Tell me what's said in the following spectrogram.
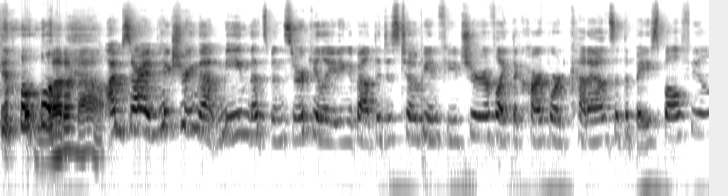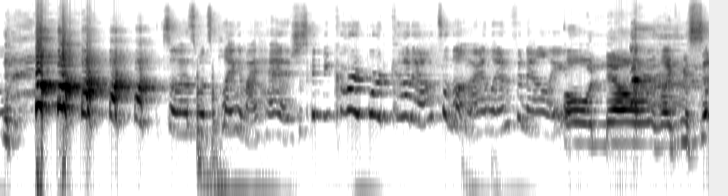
know. Let them out. I'm sorry, I'm picturing that meme that's been circulating about the dystopian future of like the cardboard cutouts at the baseball field. so that's what's playing in my head. It's just gonna be cardboard cutouts on the island finale. Oh no! Like we said,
